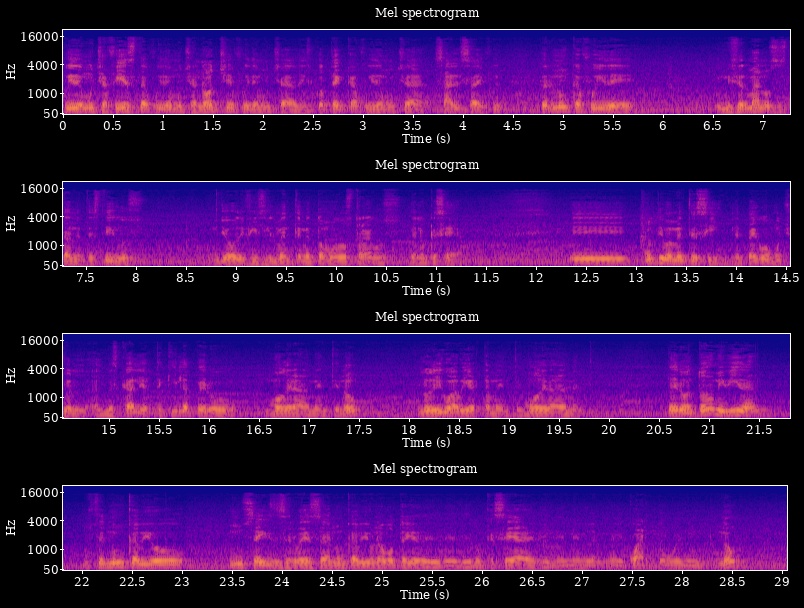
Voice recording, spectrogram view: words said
Fui de mucha fiesta, fui de mucha noche, fui de mucha discoteca, fui de mucha salsa, y fui, pero nunca fui de... Y mis hermanos están de testigos. Yo difícilmente me tomo dos tragos de lo que sea. Eh, últimamente sí, le pego mucho el, al mezcal y al tequila, pero moderadamente, ¿no? Lo digo abiertamente, moderadamente. Pero en toda mi vida, usted nunca vio un 6 de cerveza, nunca vi una botella de, de, de lo que sea en, en, en, el, cuarto o en... No,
